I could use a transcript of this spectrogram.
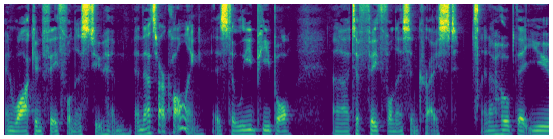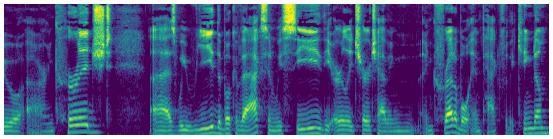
and walk in faithfulness to Him. And that's our calling, is to lead people uh, to faithfulness in Christ. And I hope that you are encouraged uh, as we read the book of Acts and we see the early church having incredible impact for the kingdom.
